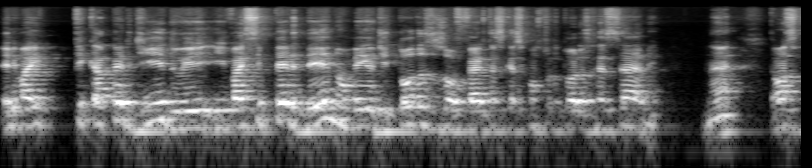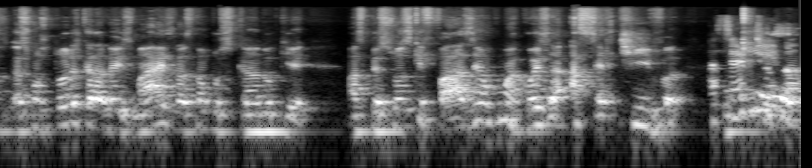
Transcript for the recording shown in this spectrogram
ele vai ficar perdido e, e, vai se perder no meio de todas as ofertas que as construtoras recebem. Né? Então, as, as construtoras, cada vez mais, elas estão buscando o quê? As pessoas que fazem alguma coisa assertiva. Assertiva. O que, essa,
